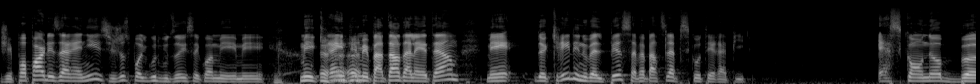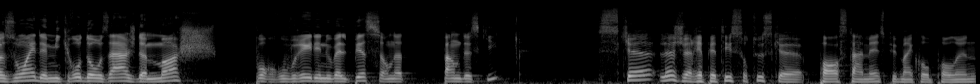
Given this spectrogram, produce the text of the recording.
J'ai pas peur des araignées, c'est juste pas le goût de vous dire c'est quoi mes, mes, mes craintes et mes patentes à l'interne. Mais de créer des nouvelles pistes, ça fait partie de la psychothérapie. Est-ce qu'on a besoin de microdosage de moche pour ouvrir des nouvelles pistes sur notre pente de ski? Ce que, là, je vais répéter surtout ce que Paul Stamets puis Michael Pollan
